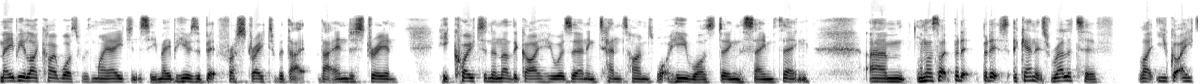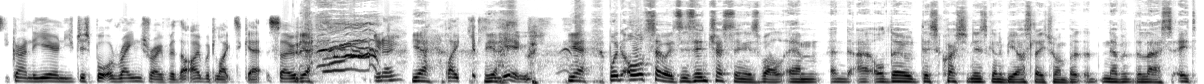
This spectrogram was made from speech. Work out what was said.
maybe like I was with my agency. Maybe he was a bit frustrated with that that industry." And he quoted another guy who was earning ten times what he was doing the same thing. Um, and I was like, "But it, but it's again, it's relative. Like you've got eighty grand a year, and you've just bought a Range Rover that I would like to get. So." Yeah. you know yeah like yeah. you yeah but also it's, it's interesting as well um, and uh, although this question is going to be asked later on but nevertheless it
